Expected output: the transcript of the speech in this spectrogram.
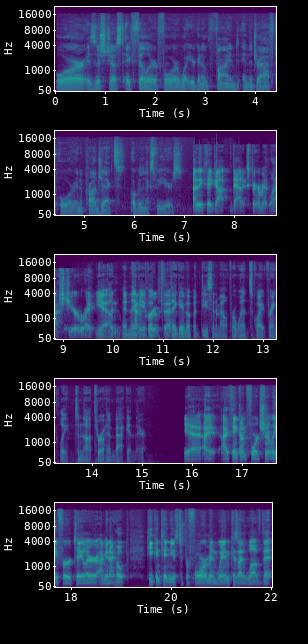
or is this just a filler for what you're going to find in the draft or in a project over the next few years? I think they got that experiment last year, right? Yeah, and, and they gave up that. they gave up a decent amount for Wentz, quite frankly, to not throw him back in there. Yeah, I I think unfortunately for Taylor, I mean, I hope he continues to perform and win because I love that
